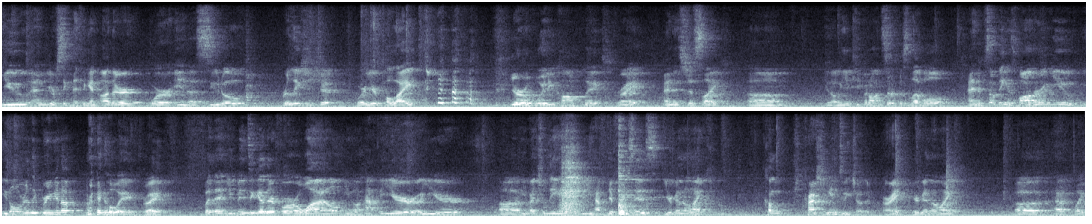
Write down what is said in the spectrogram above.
you and your significant other were in a pseudo relationship where you're polite, you're avoiding conflict, right? And it's just like, um, you know, you keep it on surface level. And if something is bothering you, you don't really bring it up right away, right? But then you've been together for a while, you know, half a year, a year. Uh, eventually, you have differences. You're gonna like come crashing into each other. All right? You're gonna like uh, have like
